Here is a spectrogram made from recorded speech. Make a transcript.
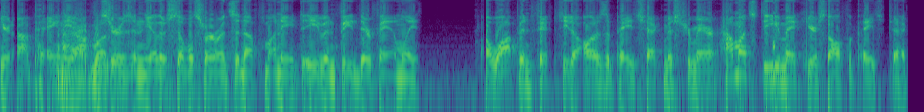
You're not paying the Alright, well- officers and the other civil servants enough money to even feed their families. A whopping fifty dollars a paycheck, Mr. Mayor. How much do you make yourself a paycheck?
